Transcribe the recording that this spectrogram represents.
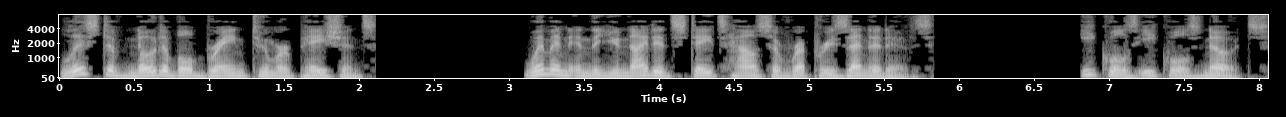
List of notable brain tumor patients Women in the United States House of Representatives. Notes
